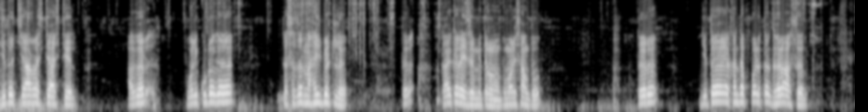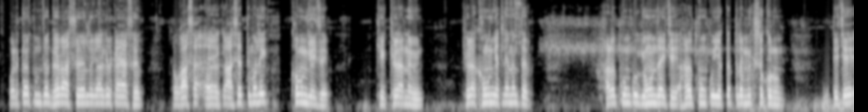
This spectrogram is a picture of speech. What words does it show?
जिथं चार रस्ते असतील अगर तुम्हाला कुठं ग तसं जर नाहीच भेटलं तर काय करायचं मित्रांनो तुम्हाला सांगतो. तर जिथं एखादा पडकं घर असेल पडकं तुमचं घर असेल अगर काय असेल असा एक असं तुम्हाला एक खाऊन घ्यायचं आहे खे खिळा नवीन. खिळा खाऊन घेतल्यानंतर हळद कुंकू घेऊन जायचे. हळद कुंकू एकत्र मिक्स करून त्याचे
